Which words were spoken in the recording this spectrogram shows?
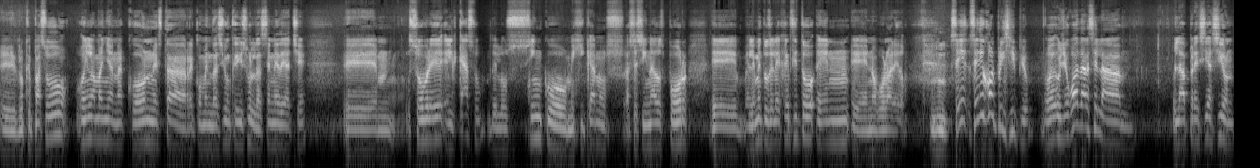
eh, lo que pasó hoy en la mañana con esta recomendación que hizo la CNDH eh, sobre el caso de los cinco mexicanos asesinados por eh, elementos del ejército en eh, Nuevo Laredo. Uh -huh. se, se, dijo al principio, o, o llegó a darse la, la, apreciación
